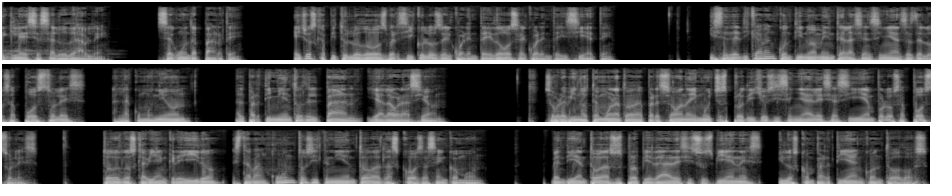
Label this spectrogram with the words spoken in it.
iglesia saludable. Segunda parte. Hechos capítulo 2 versículos del 42 al 47. Y se dedicaban continuamente a las enseñanzas de los apóstoles, a la comunión, al partimiento del pan y a la oración. Sobrevino temor a toda persona y muchos prodigios y señales se hacían por los apóstoles. Todos los que habían creído estaban juntos y tenían todas las cosas en común. Vendían todas sus propiedades y sus bienes y los compartían con todos,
